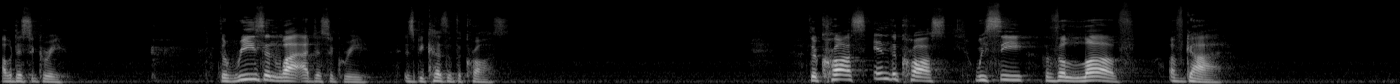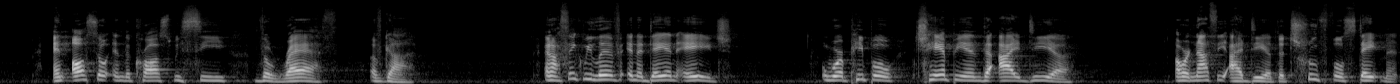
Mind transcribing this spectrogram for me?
I would disagree. The reason why I disagree is because of the cross. The cross, in the cross, we see the love of God. And also in the cross, we see the wrath of God. And I think we live in a day and age where people champion the idea, or not the idea, the truthful statement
